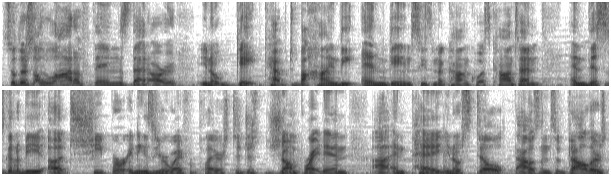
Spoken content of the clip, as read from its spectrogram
So there's a lot of things that are you know gate kept behind the end game season of conquest content and this is going to be a cheaper and easier way for players to just jump right in uh, and pay you know still thousands of dollars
